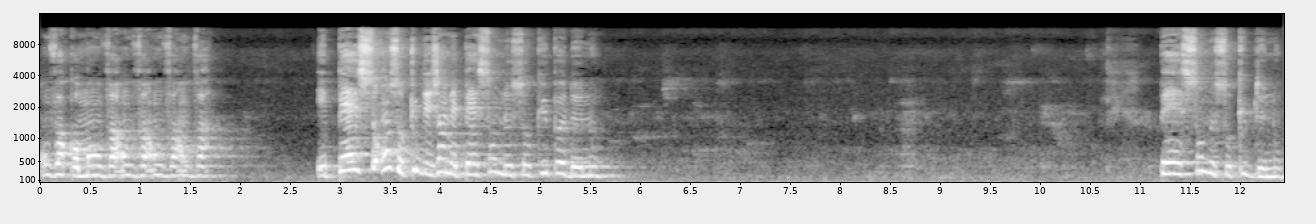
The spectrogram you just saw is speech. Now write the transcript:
On voit comment on va, on va, on va, on va. Et personne, on s'occupe des gens, mais personne ne s'occupe de nous. Personne ne s'occupe de nous.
